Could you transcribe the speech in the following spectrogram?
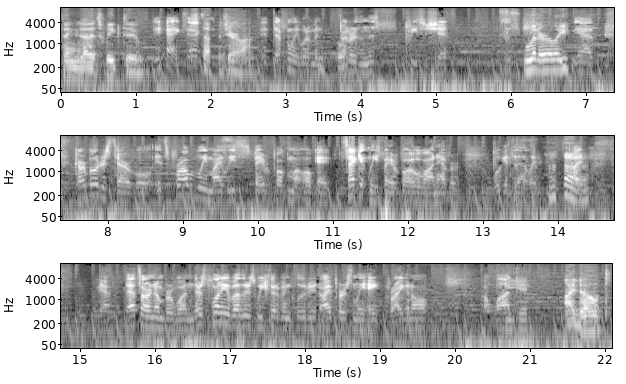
thing that it's weak to. Yeah, exactly. Stuff that you're on. It definitely would have been better than this piece of shit. This- Literally. yeah, Garbodor's terrible. It's probably my least favorite Pokemon. Okay, second least favorite Pokemon ever. We'll get to that later. But yeah, that's our number one. There's plenty of others we could have included. I personally hate Cryogonal a lot. Yeah. I don't.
